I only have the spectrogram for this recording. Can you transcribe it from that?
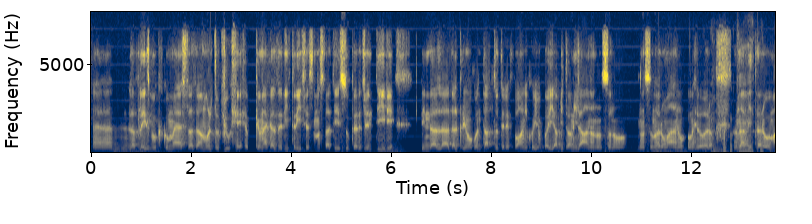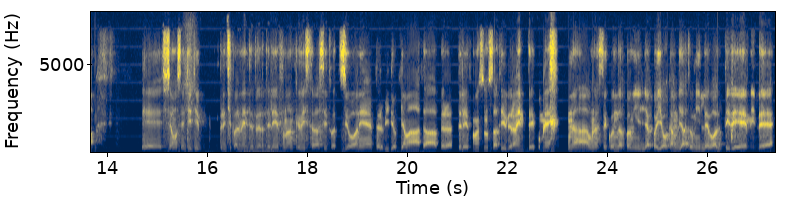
Eh, la Facebook con me è stata molto più che, che, una casa editrice, sono stati super gentili fin dal, dal, primo contatto telefonico. Io poi abito a Milano, non sono, non sono romano come loro, okay. non abito a Roma. E ci siamo sentiti principalmente per telefono, anche vista la situazione, per videochiamata, per telefono sono stati veramente come una, una seconda famiglia, poi ho cambiato mille volte idee, mille,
